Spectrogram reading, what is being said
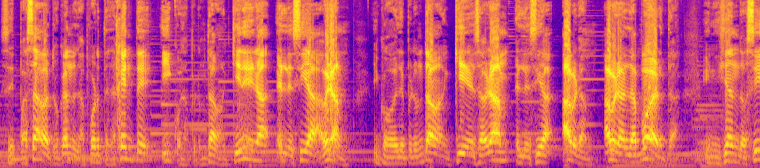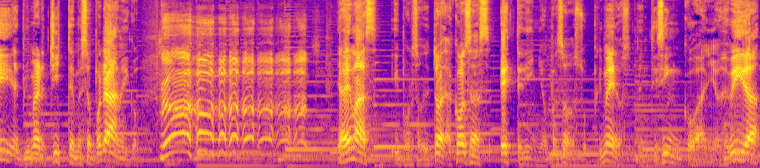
se pasaba tocando la puerta de la gente y cuando le preguntaban quién era, él decía Abraham. Y cuando le preguntaban quién es Abraham, él decía Abraham, abran la puerta, iniciando así el primer chiste mesopotámico. Y además, y por sobre todas las cosas, este niño pasó sus primeros 75 años de vida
